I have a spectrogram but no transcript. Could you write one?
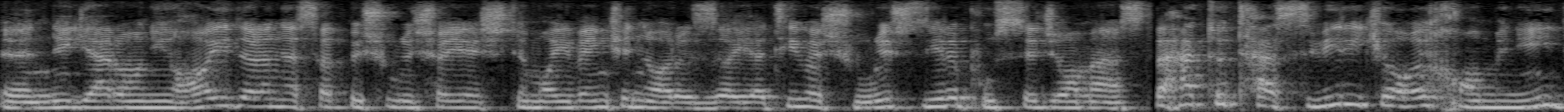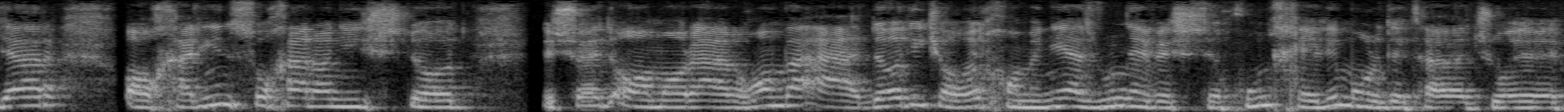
نگرانی هایی دارن نسبت به شورش های اجتماعی و اینکه نارضایتی و شورش زیر پوست جامعه است. و حتی تصویری که آقای خامنه‌ای در آخرین سخنرانیش داد شاید آمار ارقام و اعدادی که آقای خامنه‌ای از رو نوشته خون خیلی مورد توجه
